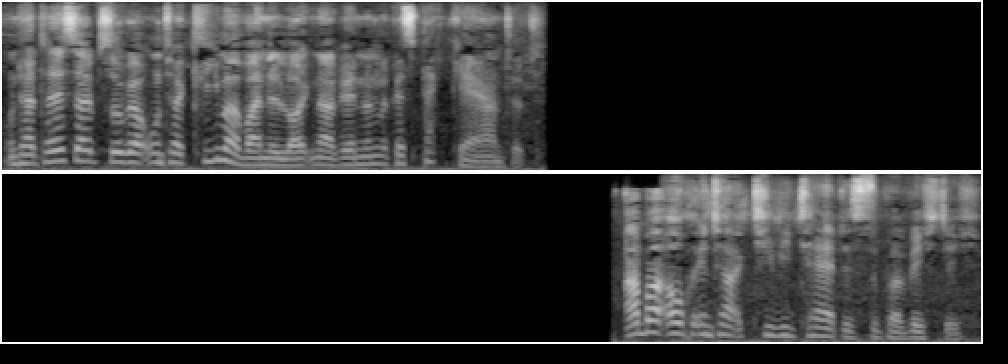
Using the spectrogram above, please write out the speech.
und hat deshalb sogar unter Klimawandelleugnerinnen Respekt geerntet. Aber auch Interaktivität ist super wichtig.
